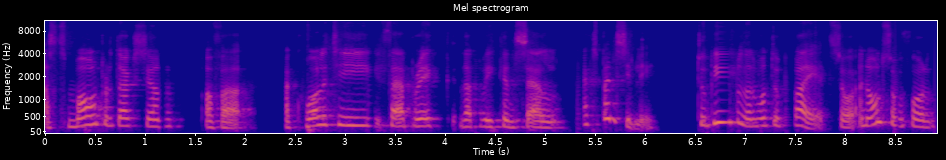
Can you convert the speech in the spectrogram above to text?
a small production of a a quality fabric that we can sell expensively to people that want to buy it. So, and also for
